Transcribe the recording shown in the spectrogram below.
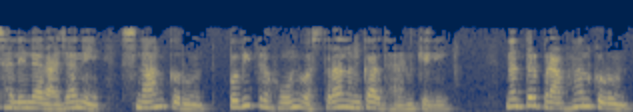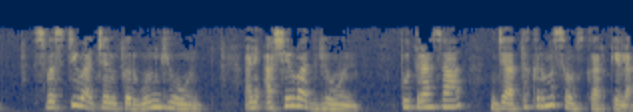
झालेल्या राजाने स्नान करून पवित्र होऊन वस्त्रालंकार धारण केले. नंतर ब्राह्मणांकडून स्वस्तिवाचन करवून घेऊन आणि आशीर्वाद घेऊन पुत्राचा जातकर्म संस्कार केला.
